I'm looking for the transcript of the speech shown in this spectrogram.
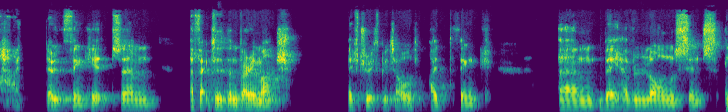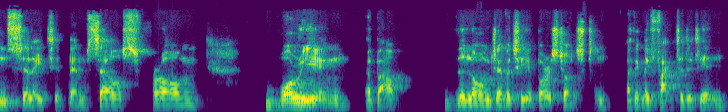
I don't think it um, affected them very much, if truth be told. I think um, they have long since insulated themselves from worrying about the longevity of Boris Johnson I think they factored it in.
